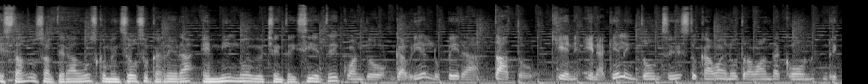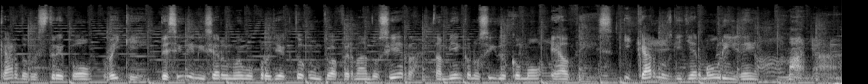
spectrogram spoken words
Estados Alterados comenzó su carrera en 1987 cuando Gabriel Lopera Tato, quien en aquel entonces tocaba en otra banda con Ricardo Restrepo, Ricky, decide iniciar un nuevo proyecto junto a Fernando Sierra, también conocido como Elvis, y Carlos Guillermo Uribe, Mana.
